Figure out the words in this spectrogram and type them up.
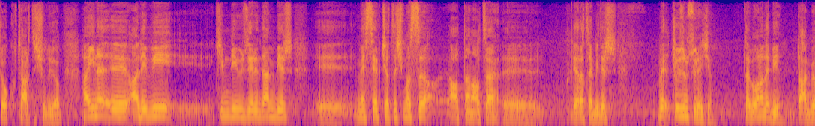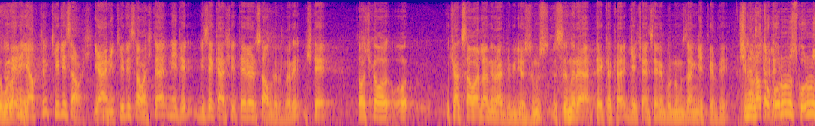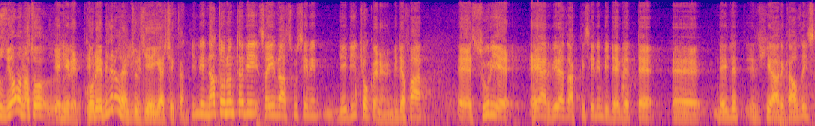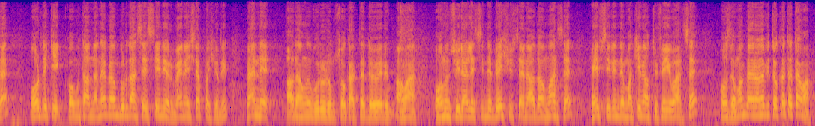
çok tartışılıyor. Ha yine e, Alevi kimliği üzerinden bir e, mezhep çatışması alttan alta e, yaratabilir ve çözüm süreci. Tabii ona da bir darbe Suriye'nin vurabilir. yaptığı kirli savaş. Yani kirli savaşta nedir? Bize karşı terör saldırıları. İşte Doçka uçak savarlarını verdi biliyorsunuz. Sınıra PKK geçen sene burnumuzdan getirdi. Şimdi NATO Askerleri koruruz koruruz diyor ama NATO Şehir etti. koruyabilir mi Şehir Türkiye'yi gerçekten? Şimdi NATO'nun tabii Sayın Rasmussen'in dediği çok önemli. Bir defa e, Suriye eğer biraz aklı selim bir devlette e, devlet e, şiarı kaldıysa oradaki komutanlarına ben buradan sesleniyorum. Ben Eşref Paşa'lıyım. Ben de adamı vururum, sokakta döverim ama onun sülalesinde 500 tane adam varsa hepsinin de makinalı tüfeği varsa o zaman ben ona bir tokat atamam.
